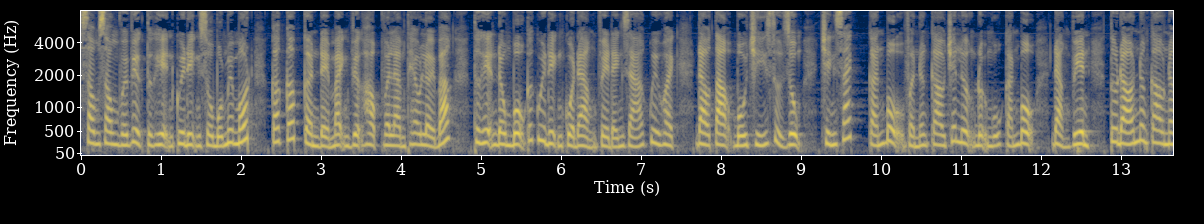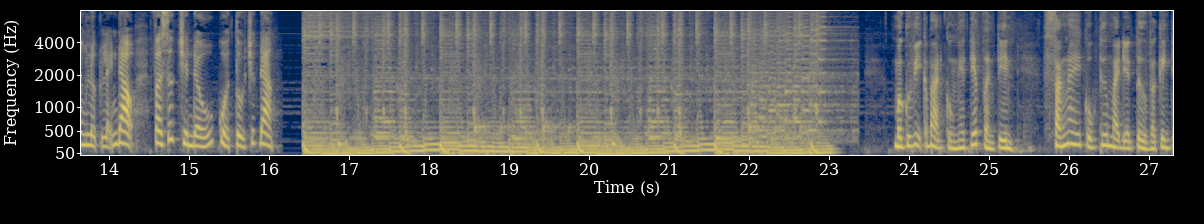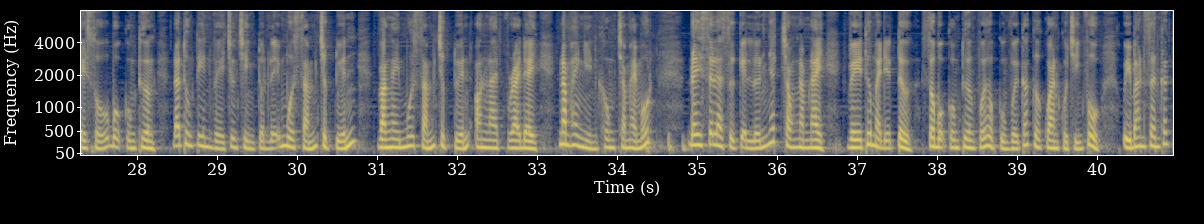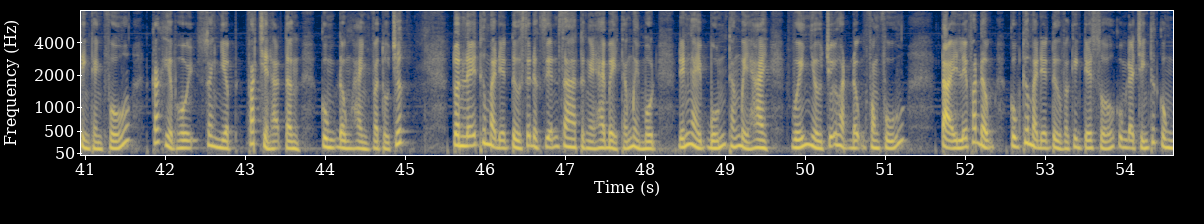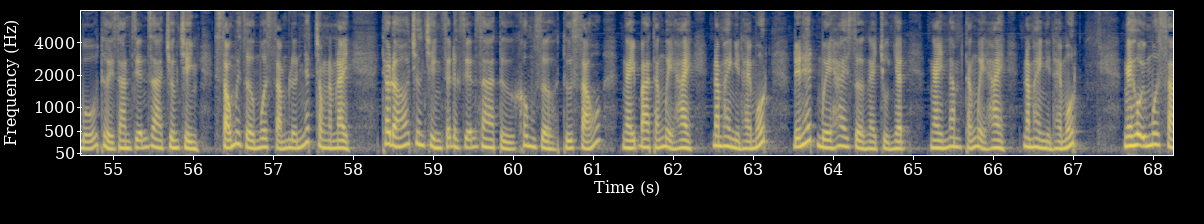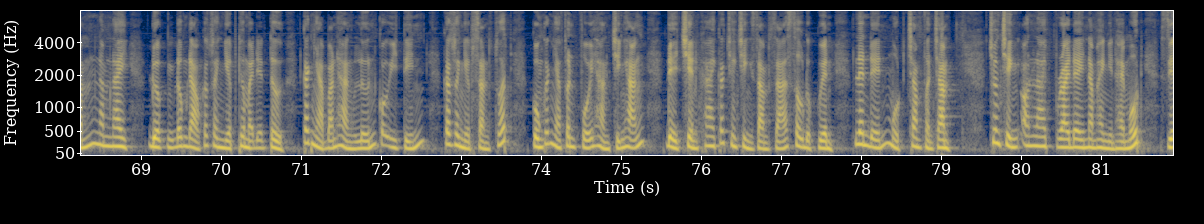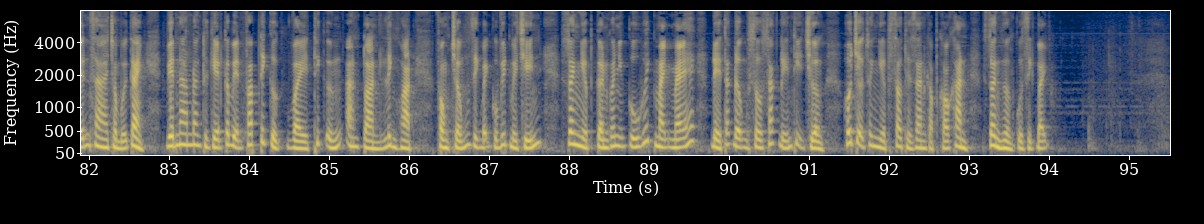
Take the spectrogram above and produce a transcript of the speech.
Song song với việc thực hiện quy định số 41, các cấp cần đẩy mạnh việc học và làm theo lời bác, thực hiện đồng bộ các quy định của Đảng về đánh giá quy hoạch, đào tạo, bố trí sử dụng, chính sách, cán bộ và nâng cao chất lượng đội ngũ cán bộ, đảng viên, từ đó nâng cao năng lực lãnh đạo và sức chiến đấu của tổ chức Đảng. Mời quý vị các bạn cùng nghe tiếp phần tin. Sáng nay, Cục Thương mại Điện tử và Kinh tế số Bộ Công Thương đã thông tin về chương trình tuần lễ mua sắm trực tuyến và ngày mua sắm trực tuyến Online Friday năm 2021. Đây sẽ là sự kiện lớn nhất trong năm nay về thương mại điện tử do Bộ Công Thương phối hợp cùng với các cơ quan của chính phủ, Ủy ban dân các tỉnh thành phố, các hiệp hội, doanh nghiệp, phát triển hạ tầng cùng đồng hành và tổ chức. Tuần lễ thương mại điện tử sẽ được diễn ra từ ngày 27 tháng 11 đến ngày 4 tháng 12 với nhiều chuỗi hoạt động phong phú. Tại lễ phát động, Cục Thương mại điện tử và Kinh tế số cũng đã chính thức công bố thời gian diễn ra chương trình 60 giờ mua sắm lớn nhất trong năm nay. Theo đó, chương trình sẽ được diễn ra từ 0 giờ thứ sáu ngày 3 tháng 12 năm 2021 đến hết 12 giờ ngày Chủ nhật ngày 5 tháng 12 năm 2021. Ngày hội mua sắm năm nay được đông đảo các doanh nghiệp thương mại điện tử, các nhà bán hàng lớn có uy tín, các doanh nghiệp sản xuất cùng các nhà phân phối hàng chính hãng để triển khai các chương trình giảm giá sâu độc quyền lên đến 100%. Chương trình Online Friday năm 2021 diễn ra trong bối cảnh Việt Nam đang thực hiện các biện pháp tích cực về thích ứng an toàn, linh hoạt, phòng chống dịch bệnh COVID-19. Doanh nghiệp cần có những cú hích mạnh mẽ để tác động sâu sắc đến thị trường, hỗ trợ doanh nghiệp sau thời gian gặp khó khăn do ảnh hưởng của dịch bệnh.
